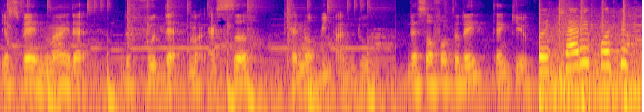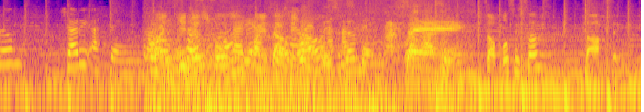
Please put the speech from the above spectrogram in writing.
Just bear in mind that the food that marked as served cannot be undone. That's all for today. Thank you. Cari post system, cari aseng. Find Guinness Post, find。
